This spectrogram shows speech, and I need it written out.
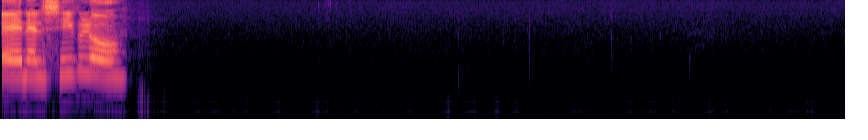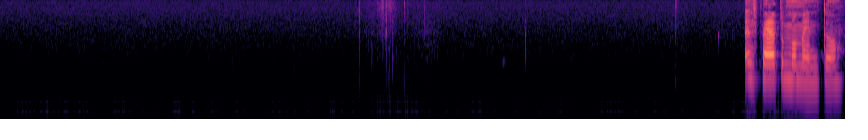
En el siglo Espera un momento.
